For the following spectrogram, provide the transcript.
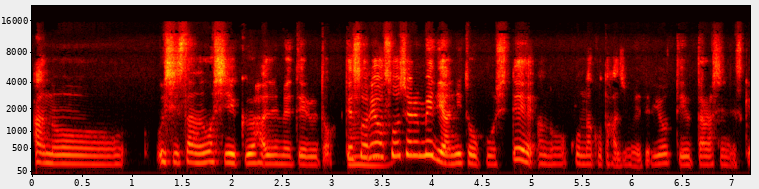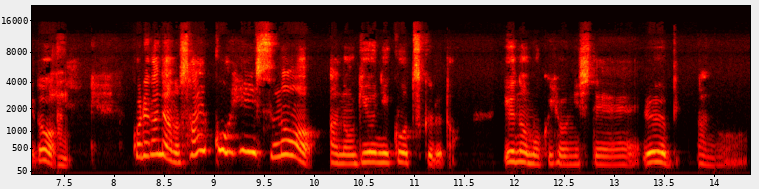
あのー牛さんを飼育始めてると。で、うん。それをソーシャルメディアに投稿して、あの、こんなこと始めてるよって言ったらしいんですけど、はい。これがね、あの、最高品質の、あの、牛肉を作ると。いうのを目標にしてる、あの、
